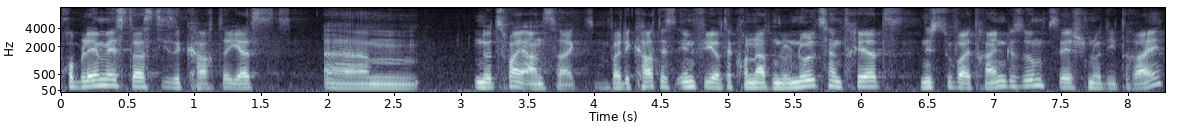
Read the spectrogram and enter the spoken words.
Problem ist, dass diese Karte jetzt ähm, nur zwei anzeigt, weil die Karte ist irgendwie auf der Koordinate 00 zentriert, nicht zu weit reingezoomt, sehe ich nur die drei.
